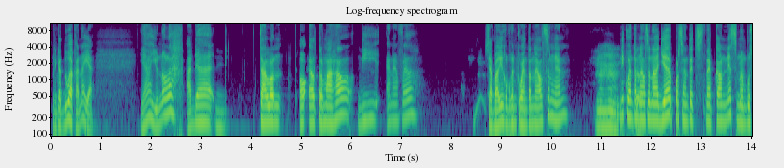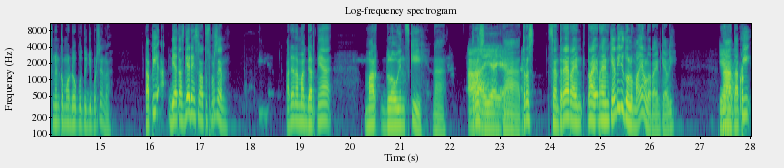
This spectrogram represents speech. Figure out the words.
Peringkat dua karena ya ya you know lah ada calon OL termahal di NFL. Siapa lagi kalau bukan Quentin Nelson kan? Mhm. Ini Quentin Betul. Nelson aja percentage snap count-nya 99,27% lah. Tapi di atas dia ada yang 100%. Ada nama guard-nya Mark Glowinski. Nah, Ah, Terus- iya, iya. nah terus centernya Ryan Ry- Ryan Kelly juga lumayan loh Ryan Kelly. Iya, nah, tapi-.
